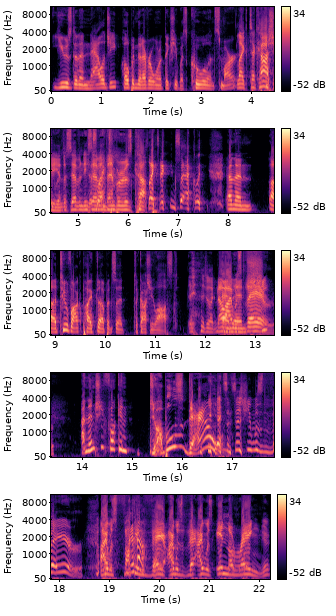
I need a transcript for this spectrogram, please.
used an analogy, hoping that everyone would think she was cool and smart. like Takashi at the seventy seventh like- Emperor's Cup. like exactly. And then uh, Tuvok piped up and said, "Takashi lost." She's like, no, I was there. she- And then she fucking doubles down. Yes, and says she was there. I was fucking Yeah. there. I was there. I was in the ring. it's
